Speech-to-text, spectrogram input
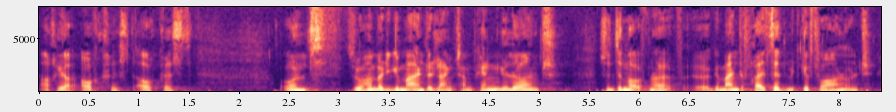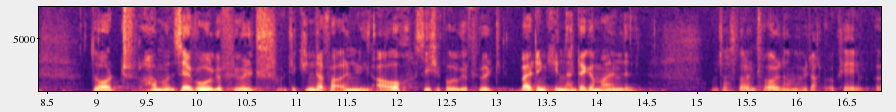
Ach ja, auch Christ, auch Christ. Und so haben wir die Gemeinde langsam kennengelernt, sind dann auf einer äh, Gemeindefreizeit mitgefahren und dort haben wir uns sehr wohl gefühlt und die Kinder vor allen Dingen auch sich wohl gefühlt bei den Kindern der Gemeinde. Und das war dann toll. Dann haben wir gedacht, okay, äh,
